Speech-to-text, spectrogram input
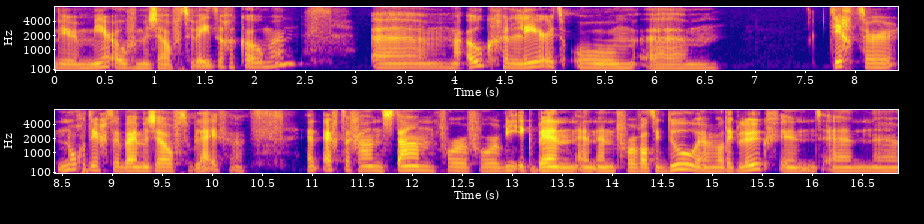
weer meer over mezelf te weten gekomen. Um, maar ook geleerd om um, dichter, nog dichter bij mezelf te blijven. En echt te gaan staan voor, voor wie ik ben en, en voor wat ik doe en wat ik leuk vind. En uh,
